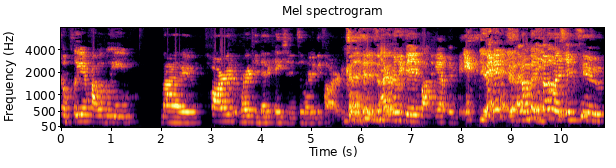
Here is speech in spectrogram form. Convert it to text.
completing probably my hard work and dedication to learn guitar because I really did bought the amp and me. Yeah, yeah. I'm putting so much into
